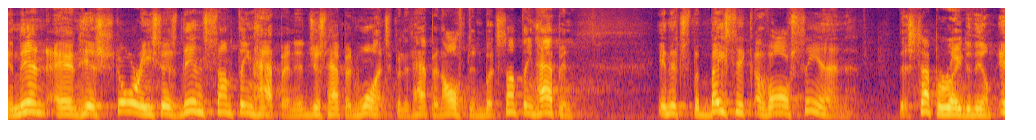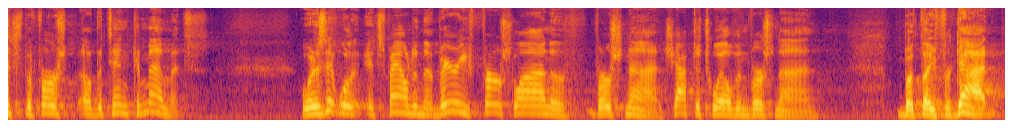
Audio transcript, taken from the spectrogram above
And then, and his story, he says, then something happened. It just happened once, but it happened often. But something happened, and it's the basic of all sin that separated them. It's the first of the Ten Commandments. What is it? Well, it's found in the very first line of verse 9, chapter 12 and verse 9. But they forgot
